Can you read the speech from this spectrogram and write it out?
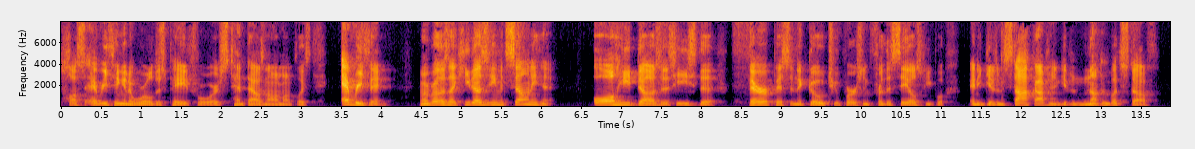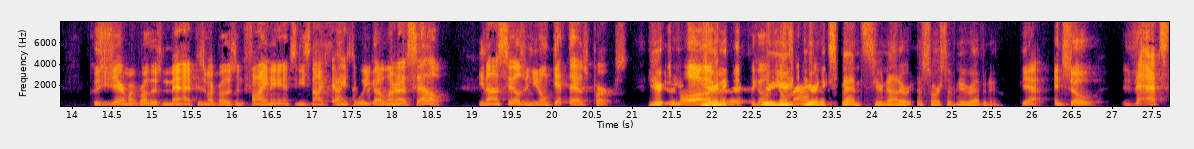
plus everything in the world is paid for, his ten thousand dollar a month place, everything. My brother's like, he doesn't even sell anything. All he does is he's the therapist and the go-to person for the salespeople, and he gives them stock options, he gives them nothing but stuff because he's there. My brother's mad because my brother's in finance and he's not getting. I said, "Well, you got to learn how to sell. You're not a salesman. You don't get those perks. You're like, oh, you're, an, go, you're, you're, you're, an expense. You're not a, a source of new revenue. Yeah, and so that's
